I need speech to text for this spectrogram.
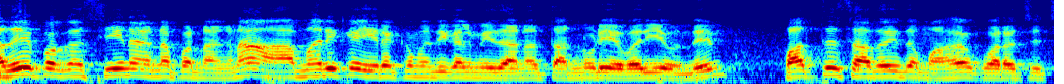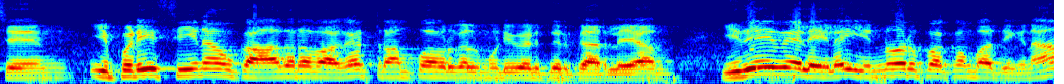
அதே பக்கம் சீனா என்ன பண்ணாங்கன்னா அமெரிக்க இறக்குமதிகள் மீதான தன்னுடைய வரியை வந்து பத்து சதவீதமாக குறைச்சிச்சு. இப்படி சீனாவுக்கு ஆதரவாக ட்ரம்ப் அவர்கள் முடிவெடுத்திருக்கார் இல்லையா? இதே வேளையில் இன்னொரு பக்கம் பார்த்தீங்கன்னா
